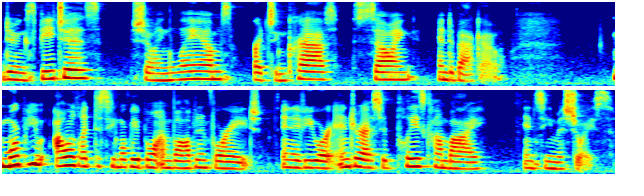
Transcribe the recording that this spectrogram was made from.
doing speeches, showing lambs, arts and crafts, sewing, and tobacco. More people, I would like to see more people involved in 4 H, and if you are interested, please come by and see Miss Joyce.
